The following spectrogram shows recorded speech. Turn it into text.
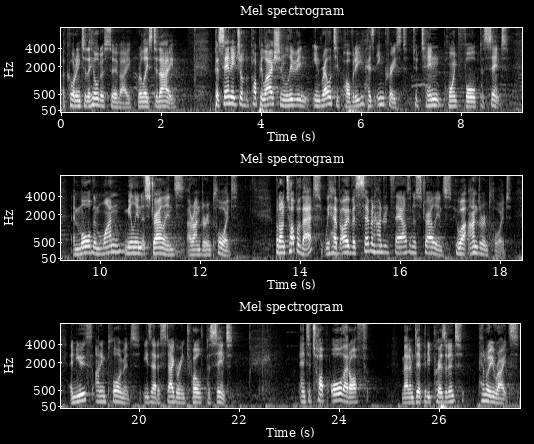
according to the Hilda survey released today. Percentage of the population living in relative poverty has increased to 10.4 per cent, and more than 1 million Australians are underemployed. But on top of that, we have over 700,000 Australians who are underemployed, and youth unemployment is at a staggering 12 per cent. And to top all that off, Madam Deputy President, penalty rates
